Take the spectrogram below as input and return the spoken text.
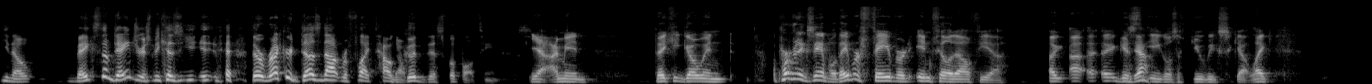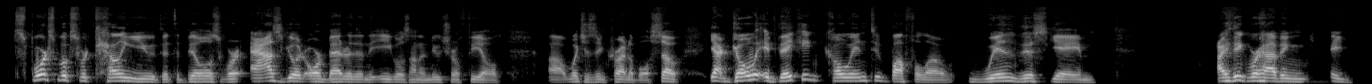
you know makes them dangerous because you, it, their record does not reflect how no. good this football team is. Yeah, I mean, they could go in a perfect example. They were favored in Philadelphia uh, uh, against Yeah. the Eagles a few weeks ago. Like sports books were telling you that the Bills were as good or better than the Eagles on a neutral field, uh, which is incredible. So yeah, go if they can go into Buffalo, win this game. I think we're having a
